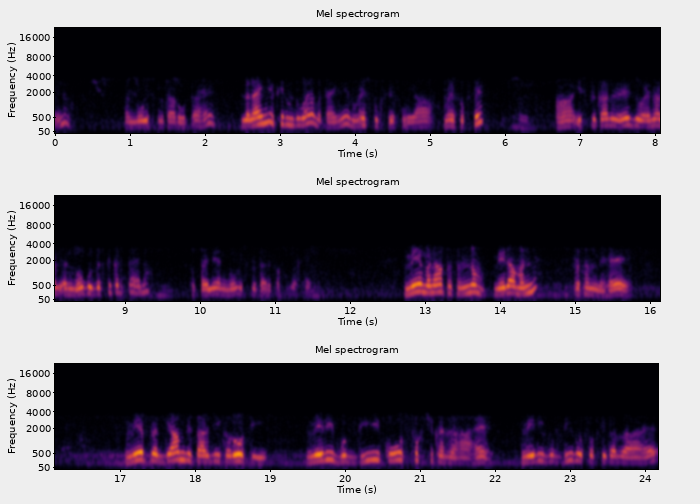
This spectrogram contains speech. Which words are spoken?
है ना? अनुभव इस प्रकार होता है। लगाएँगे, फिर हम दोबारा बताएँगे, मैं सुख से सोया, मैं सुख से हाँ इस प्रकार जो है ना, अनुभव को व्यक्त करता है ना तो पहले अनुभव इस प्रकार का हुआ है। मैं मना प्रसन्नम, मेरा मन प्रसन्न है। मैं प्रज्ञाम विसारदी करोती। मेरी बुद्धि को स्वच्छ कर रहा है। मेरी बुद्धि को स्वच्छ कर रहा है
